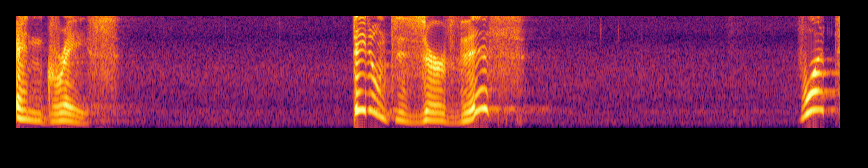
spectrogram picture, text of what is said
and grace. They don't deserve this. What?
